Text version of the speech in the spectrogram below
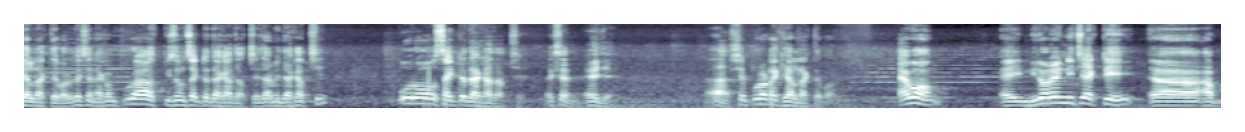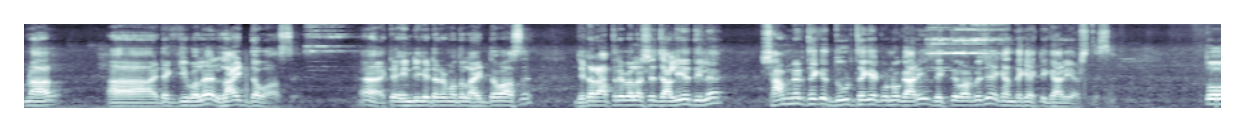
খেয়াল রাখতে পারবে। দেখছেন, এখন পুরো পিছন সাইডটা দেখা যাচ্ছে, যে আমি দেখাচ্ছি, পুরো সাইডটা দেখা যাচ্ছে। দেখছেন, এই যে হ্যাঁ সে পুরোটা খেয়াল রাখতে পারবে। এবং এই মিররের নিচে একটি আপনার এটা কি বলে লাইট দেওয়া আছে। হ্যাঁ একটা ইন্ডিকেটারের মতো লাইট দেওয়া আছে, যেটা রাত্রেবেলা সে জ্বালিয়ে দিলে সামনের থেকে দূর থেকে কোনো গাড়ি দেখতে পারবে যে এখান থেকে একটি গাড়ি আসতেছে। তো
